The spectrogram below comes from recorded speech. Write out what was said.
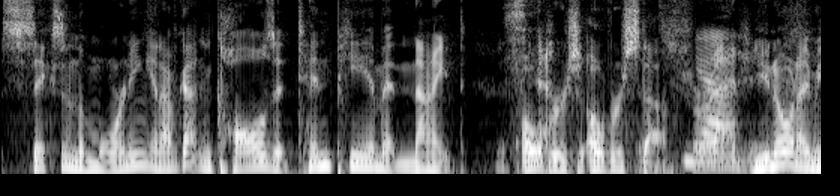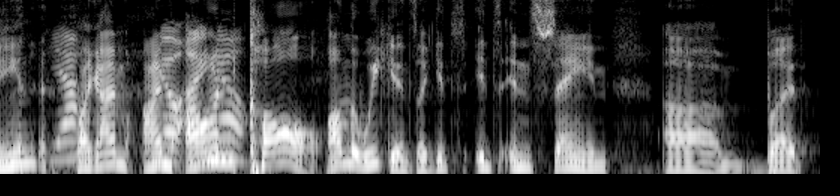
6 in the morning and I've gotten calls at 10 p.m. at night over over stuff. Yeah. You know what I mean? Yeah. Like I'm I'm No, on call on the weekends. Like it's it's insane. Um, but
